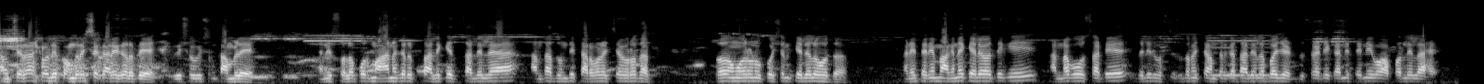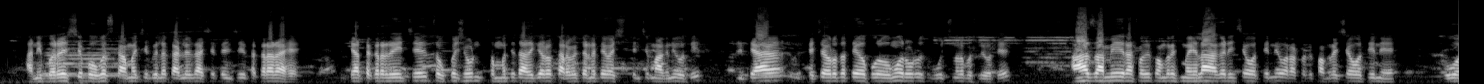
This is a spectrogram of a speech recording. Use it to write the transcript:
आमचे राष्ट्रवादी काँग्रेसचे कार्यकर्ते विश्वभूषण कांबळे यांनी सोलापूर महानगरपालिकेत चाललेल्या अंधाधुंदी कारवाईच्या विरोधात अमरण उपोषण केलेलं होतं. आणि त्यांनी मागण्या केल्या होत्या की अण्णाभाऊ साठे दलित वस्ती सुधारणाच्या अंतर्गत आलेलं बजेट दुसऱ्या ठिकाणी त्यांनी वापरलेलं आहे. आणि बरेचसे बोगस कामाची बिलं काढलेले अशी त्यांची तक्रार आहे. त्या तक्रारीचे चौकशी होऊन संबंधित अधिकाऱ्यावर कारवाई करण्यात यावी अशी त्यांची मागणी होती. आणि त्या त्याच्या विरोधात ते अमर उपोषणाला बसले होते. आज आम्ही राष्ट्रवादी काँग्रेस महिला आघाडीच्या वतीने व राष्ट्रवादी काँग्रेसच्या वतीने व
